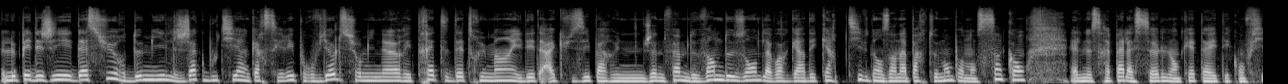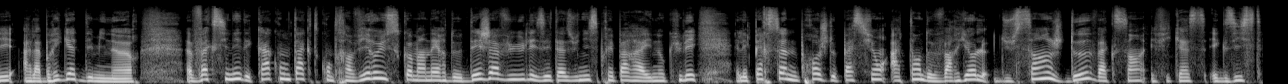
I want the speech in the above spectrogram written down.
Le PDG d'Assure 2000, Jacques Boutier, incarcéré pour viol sur mineur et traite d'être humain. Il est accusé par une jeune femme de 22 ans de l'avoir gardée captive dans un appartement pendant cinq ans. Elle ne serait pas la seule. L'enquête a été confiée à la brigade des mineurs. Vacciner des cas contacts contre un virus comme un air de déjà vu, les États-Unis se préparent à inoculer les personnes proches de patients atteints de variole du singe. Deux vaccins efficaces existent.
